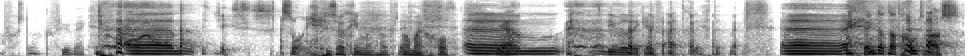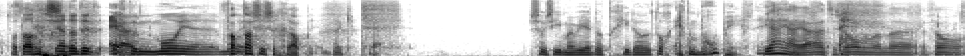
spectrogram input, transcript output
afgestoken vuurwerk. Ehm, Jezus. sorry, zo ging mijn hoofd even. Oh mijn god. Ehm, Die wilde ik even uitgelicht hebben. Eh, Ik denk dat dat goed was. Want anders... ja, dat is echt Ja. een mooie... mooie- Fantastische grap. Dank je. Ja. Zo zie je maar weer dat Guido toch echt een beroep heeft. Hè? Ja, ja, ja. Het is wel een, eh, wel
